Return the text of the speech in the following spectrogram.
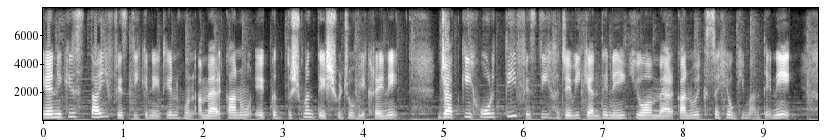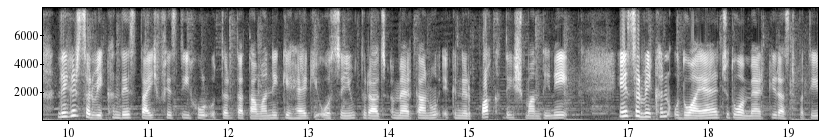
ਯਾਨੀ ਕਿ 27 ਫੀਸਦੀ ਕੈਨੇਡੀਅਨ ਹੁਣ ਅਮਰੀਕਾ ਨੂੰ ਇੱਕ ਦੁਸ਼ਮਣ ਦੇਸ਼ ਵਜੋਂ ਵੇਖ ਰਹੇ ਨੇ, ਜਦਕਿ ਹੋਰ 30 ਫੀਸਦੀ ਹਜੇ ਵੀ ਕਹਿੰਦੇ ਨੇ ਕਿ ਉਹ ਅਮਰੀਕਾ ਨੂੰ ਇੱਕ ਸਹਿਯੋਗੀ ਮੰਨਦੇ ਨੇ। ਲੇਕਿਨ ਸਰਵੇਖਣ ਦੇ 27 ਫੀਸਦੀ ਹੋਰ ਉੱਤਰਦਾਤਾਵਾਂ ਨੇ ਕਿਹਾ ਕਿ ਉਹ ਸੰਯੁਕਤ ਰਾਜ ਅਮਰੀਕਾ ਨੂੰ ਇੱਕ ਨਿਰਪੱਖ ਦੇਸ਼ ਮੰਨਦੇ ਨੇ। ਇਹ ਸਰਵੇਖਣ ਉਦੋਂ ਆਇਆ ਹੈ ਜਦੋਂ ਅਮਰੀਕੀ ਰਾਸ਼ਟਰਪਤੀ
